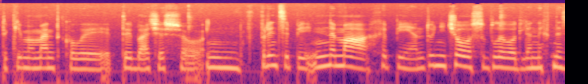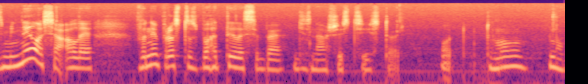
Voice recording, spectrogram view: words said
такий момент, коли ти бачиш, що в принципі нема хеппі-енду, нічого особливого для них не змінилося, але вони просто збагатили себе, дізнавшись цю історію. От тому ну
